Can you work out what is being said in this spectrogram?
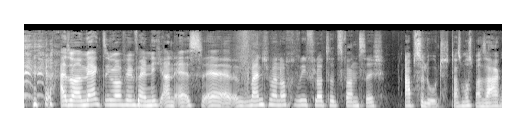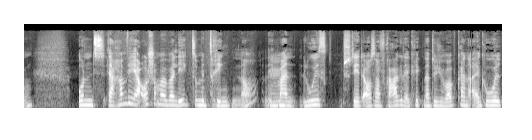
Also man merkt es ihm auf jeden Fall nicht an. Er ist äh, manchmal noch wie Flotte 20. Absolut, das muss man sagen. Und da haben wir ja auch schon mal überlegt, so mit Trinken. Ne? Ich meine, Luis steht außer Frage, der kriegt natürlich überhaupt keinen Alkohol.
